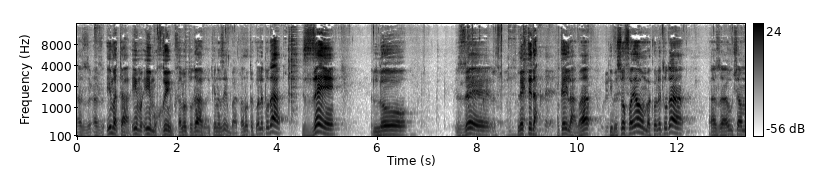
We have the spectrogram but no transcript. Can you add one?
אז, אז אם אתה, אם, אם מוכרים חלות תודה וריקי נזיר בחנות הכל לתודה, זה לא, זה, לך תדע, אוקיי? למה? כי בסוף היום, בכל לתודה, אז ההוא שם,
